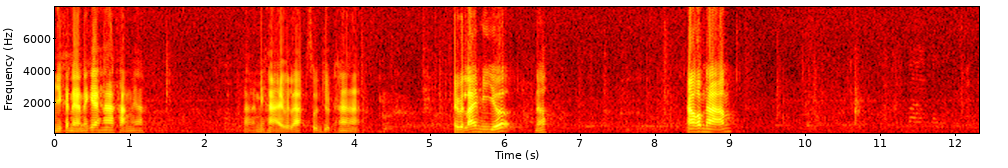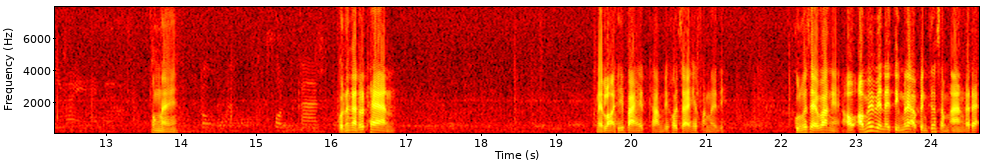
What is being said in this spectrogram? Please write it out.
มีคะแนนได้แค่ห้าครั้งเนี่ยอ่าอันนี้หายไปแล้วศูนย์จุดห้าไม่เป็นไร มีเยอะเนาะเอาคำถาม ตรงไหนตรงผลการผลทางการทดแทน ไหนลองอธิบายให้ทำที่เข้าใจให้ฟังหน่อยดิ คุณเข้าใจว่าไง เอาเอาไม่เป็นไอติมไม่ได้ เอาเป็นเครื่องสำอางก็ได้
